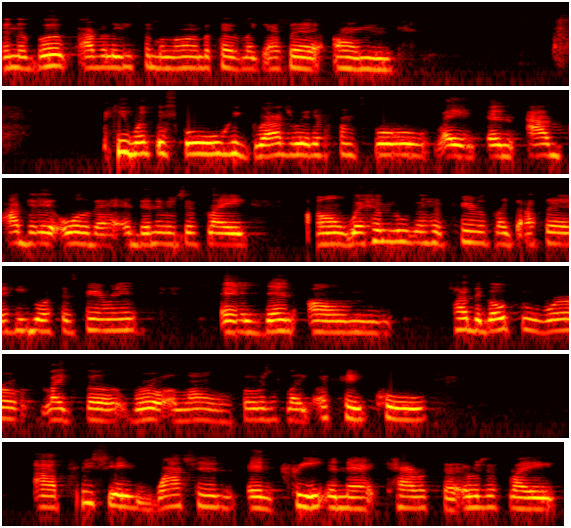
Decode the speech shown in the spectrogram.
In the book, I relate to Milan because, like I said, um, he went to school, he graduated from school, like, and I, I did all of that, and then it was just like, um, with him losing his parents, like I said, he lost his parents, and then um, had to go through world like the world alone. So it was just like, okay, cool. I appreciate watching and creating that character. It was just like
